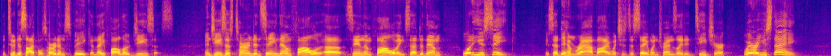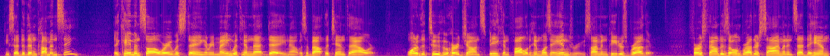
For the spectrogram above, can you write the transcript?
The two disciples heard him speak, and they followed Jesus. And Jesus turned and seeing them follow, uh, seeing them following, said to them, What do you seek? They said to him, Rabbi, which is to say, when translated, teacher, where are you staying? He said to them, Come and see. They came and saw where he was staying and remained with him that day. Now it was about the tenth hour. One of the two who heard John speak and followed him was Andrew, Simon Peter's brother. First found his own brother Simon and said to him,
